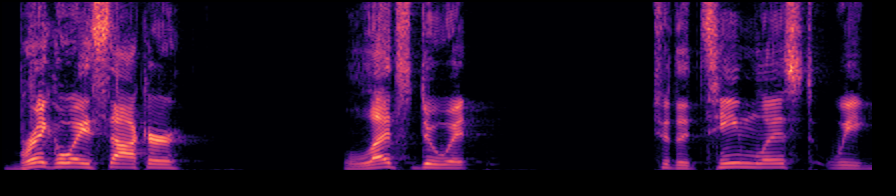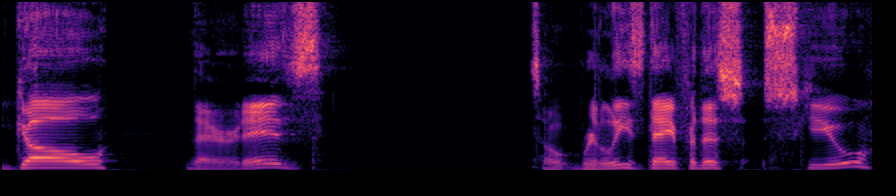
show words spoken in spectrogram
Breakaway Soccer. Let's do it. To the team list we go. There it is. So, release day for this SKU.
